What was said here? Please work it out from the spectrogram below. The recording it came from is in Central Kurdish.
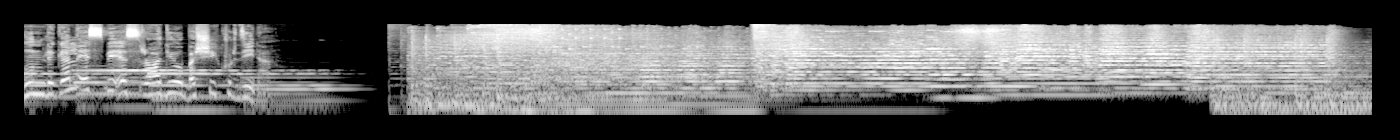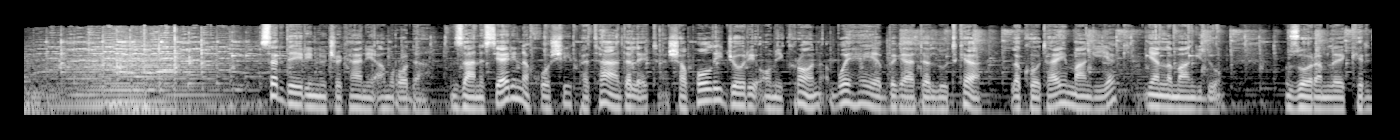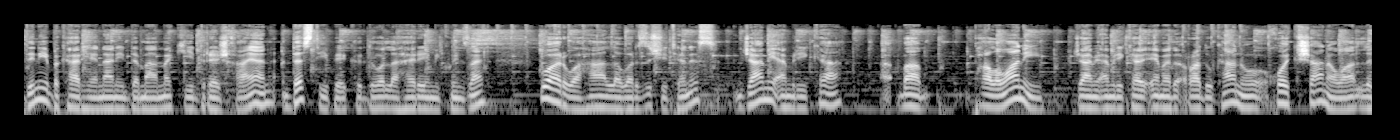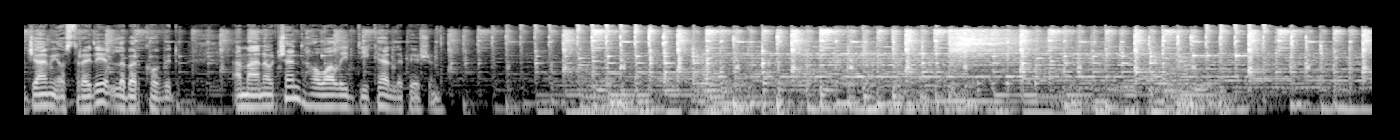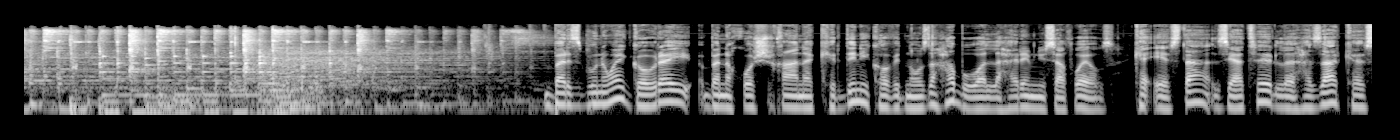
هون لەگەل ئێس بی ئێس رادیۆ بەشی کوردینە. سەر دەیری نوچەکانی ئەمڕۆدا زانستیاری نەخۆشی پەتا دەلێت شەپۆلی جۆری ئۆمیکرۆن بۆی هەیە بگاتە لووتکە لە کۆتایی مانگی یەک یان لە مانگی دوو زۆرەملێکردنی بەکارهێنانی دەمامکی درێژخایەن دەستی پێکردووە لە هەرێمی کوینزلەند و هەروەها لە وەرزشی تێنس جامی ئەمریکا بە پاڵەوانی جامی ئەمریکای ئێمە ڕادووکان و خۆی کشانەوە لە جامی ئۆسترالی لەبەر کۆڤید ئەمانە و چەند هەواڵی دیکە لە پێشن. بەرزبوونەوەی گەورەی بە نەخۆشخانە کردنی کۆڤید 19 هەبووە لە هەرێم نیوساوت وێڵز کە ئێستا زیاتر لە هزار کەس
